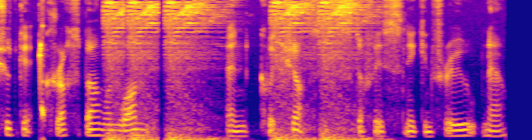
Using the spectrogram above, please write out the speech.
should get crossbow on one and quick shots stuff is sneaking through now.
